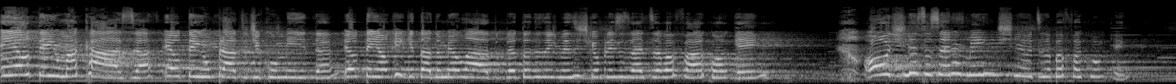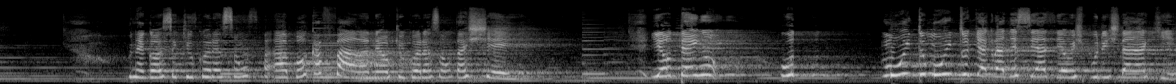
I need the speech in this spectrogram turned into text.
Eu tenho uma casa. Eu tenho um prato de comida. Eu tenho alguém que está do meu lado para todas as vezes que eu precisar desabafar com alguém. Ou desnecessariamente eu desabafar com alguém. O negócio é que o coração, a boca fala, né? O que o coração tá cheio. E eu tenho o, muito, muito que agradecer a Deus por estar aqui.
